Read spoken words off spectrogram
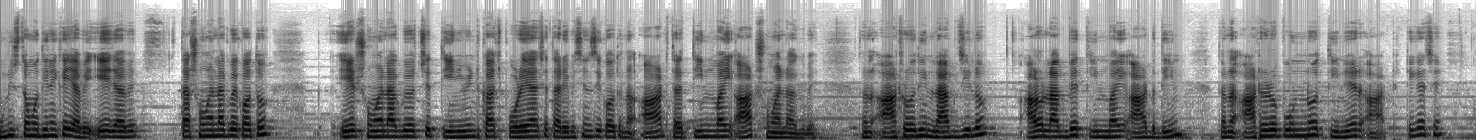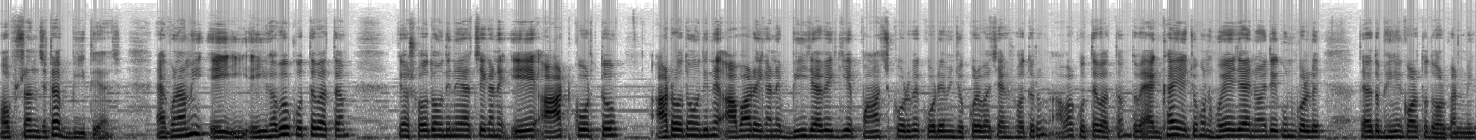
উনিশতম দিনে কে যাবে? এ যাবে। তার সময় লাগবে কত? এর সময় লাগবে হচ্ছে তিন ইউনিট কাজ পড়ে আছে, তার এফিসিয়েন্সি কত না? আট। তাহলে তিন বাই আট সময় লাগবে। তখন আঠেরো দিন লাগছিল, আরও লাগবে তিন বাই আট দিন। তখন আঠেরো পূর্ণ তিনের আট, ঠিক আছে? অপশান যেটা বিতে আছে। এখন আমি এই, এইভাবেও করতে পারতাম। ষোলোতম দিনে যাচ্ছে, এখানে এ আট করতো। আঠেরোতম দিনে আবার এখানে বি যাবে, গিয়ে পাঁচ করবে, করে আমি যোগ করে পাচ্ছি একশো সতেরো। আবার করতে পারতাম। তবে এক ঘায়ে যখন হয়ে যায় নয় দিয়ে গুণ করলে, তাহলে তো ভেঙে করার তো দরকার নেই।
